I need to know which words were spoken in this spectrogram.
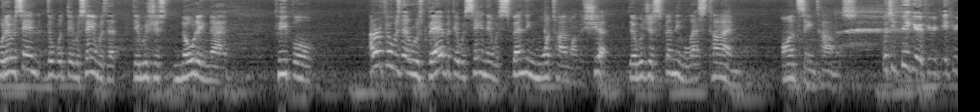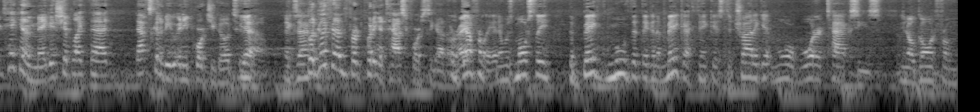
What they were saying, what they were saying was that they was just noting that people. I don't know if it was that it was bad, but they were saying they were spending more time on the ship. They were just spending less time on St. Thomas. But you figure if you're if you're taking a mega ship like that, that's going to be any port you go to. Yeah, exactly. But good for them for putting a task force together, Oh, right? Definitely, and it was mostly the big move that they're going to make. I think is to try to get more water taxis. You know, going from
